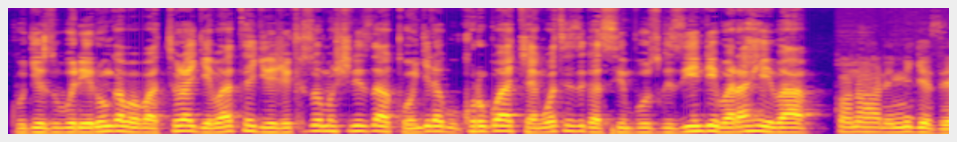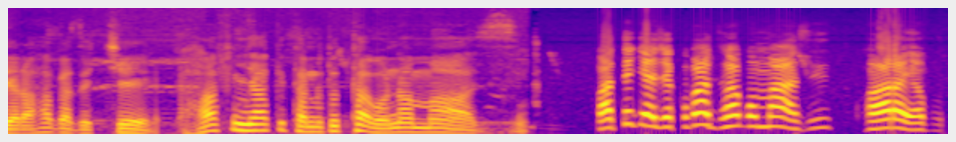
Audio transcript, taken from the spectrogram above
kugeza ubu rero ngo aba baturage bategereje ko izo mashini zakongera gukorwa cyangwa se zigasimbuzwa izindi baraheba. Hano hari imigezi yarahagaze kera hafi imyaka itanu tutabona amazi. Twategereje ko baduha ago mazi twarayabuze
